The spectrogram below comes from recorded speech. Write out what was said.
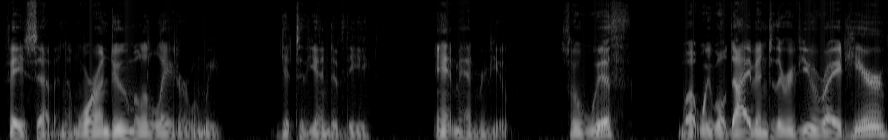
Phase 7? Now, more on Doom a little later when we get to the end of the Ant Man review. So, with what we will dive into the review right here,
